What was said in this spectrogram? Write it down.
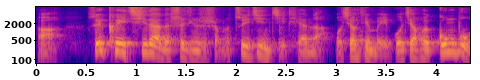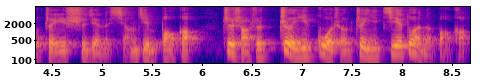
啊。所以可以期待的事情是什么？最近几天呢，我相信美国将会公布这一事件的详尽报告，至少是这一过程这一阶段的报告。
